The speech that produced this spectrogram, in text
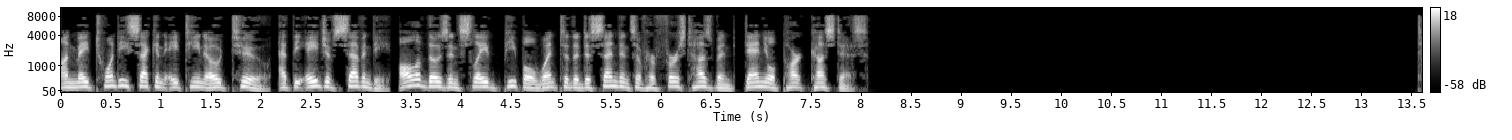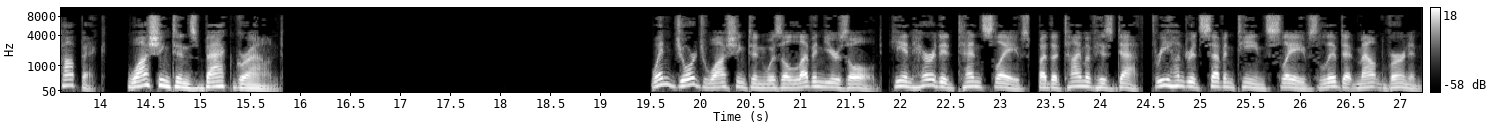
on May 22, 1802, at the age of 70, all of those enslaved people went to the descendants of her first husband, Daniel Parke Custis. Washington's background When George Washington was 11 years old, he inherited 10 slaves. By the time of his death, 317 slaves lived at Mount Vernon,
